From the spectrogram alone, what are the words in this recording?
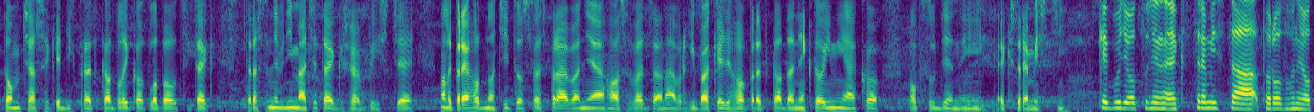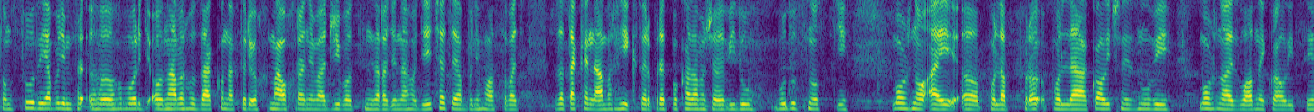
tom čase, keď ich predkladali Kotlebovci, tak teraz to nevnímate tak, že by ste mali prehodnotiť to svoje správanie a hlasovať za návrh, iba keď ho predkladá niekto iný ako odsúdení extrémisti. Keď bude odsudený extrémista, to rozhodne o tom súd. Ja budem pre, uh, hovoriť o návrhu zákona, ktorý má ochraňovať život nenarodeného dieťaťa a budem hlasovať za také návrhy, ktoré predpokladám, že vidú v budúcnosti, možno aj uh, podľa, pro, podľa koaličnej zmluvy, možno aj z vládnej koalície.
